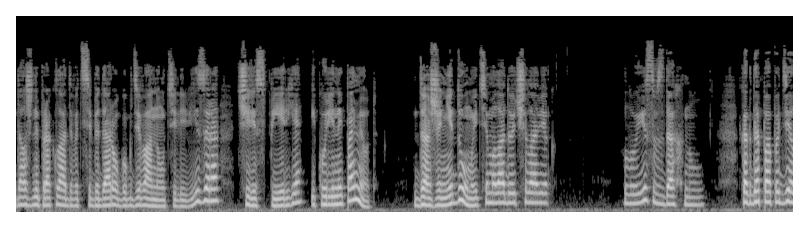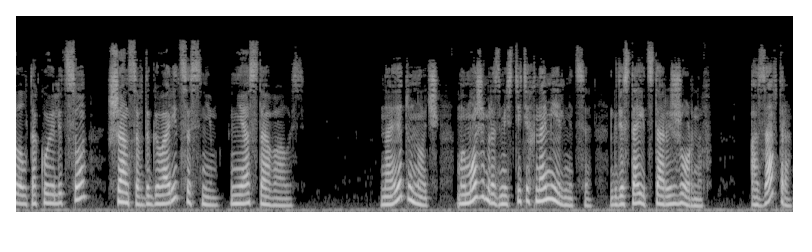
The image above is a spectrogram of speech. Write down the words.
должны прокладывать себе дорогу к дивану у телевизора через перья и куриный помет. Даже не думайте, молодой человек. Луис вздохнул. Когда папа делал такое лицо, шансов договориться с ним не оставалось. На эту ночь мы можем разместить их на мельнице, где стоит старый жорнов. А завтра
